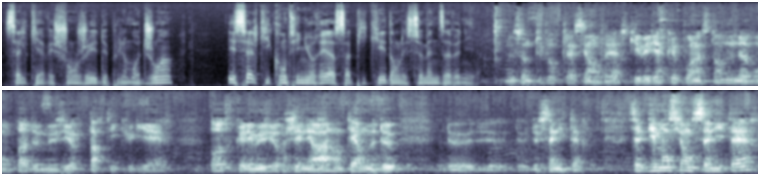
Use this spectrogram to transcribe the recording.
celles qui avaient changé depuis le mois de juin et celles qui continueraient à s'appliquer dans les semaines à venir. Nous sommes toujours classés en vert, ce qui veut dire que pour l'instant, nous n'avons pas de mesures particulières autres que les mesures générales en termes de, de, de- de- de sanitaire. Cette dimension sanitaire,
